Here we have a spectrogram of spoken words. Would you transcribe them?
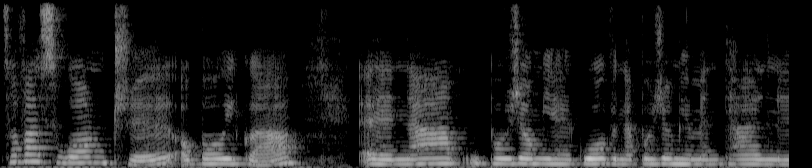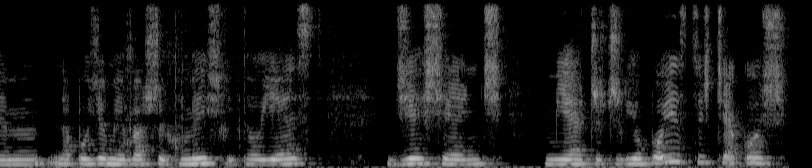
Co Was łączy obojga e, na poziomie głowy, na poziomie mentalnym, na poziomie Waszych myśli, to jest 10 mieczy, czyli oboje jesteście jakoś,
